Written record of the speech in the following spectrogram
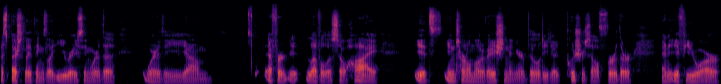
especially things like e-racing, where the where the um, effort level is so high. It's internal motivation and your ability to push yourself further. And if you are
